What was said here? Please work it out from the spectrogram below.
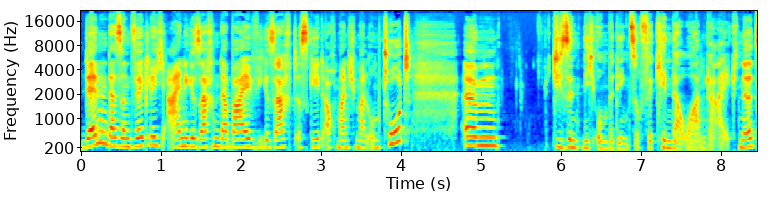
Denn da sind wirklich einige Sachen dabei. Wie gesagt, es geht auch manchmal um Tod. Ähm, die sind nicht unbedingt so für Kinderohren geeignet.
